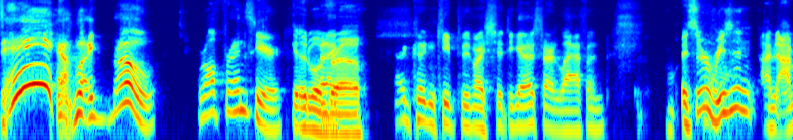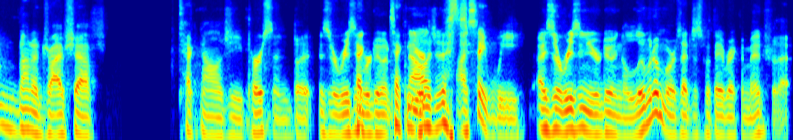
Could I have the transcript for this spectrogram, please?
damn, like, bro, we're all friends here. Good one, But bro. I couldn't keep my shit together. I started laughing. Is there a reason? I'm, I'm not a drive shaft technology person, but is there a reason Tech- we're doing technologist. I say we. Is there a reason you're doing aluminum, or is that just what they recommend for that?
